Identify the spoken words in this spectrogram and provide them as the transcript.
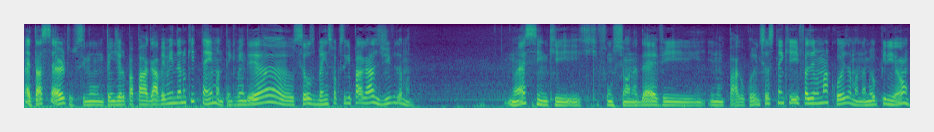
É, tá certo. Se não tem dinheiro para pagar, vai vendendo o que tem, mano. Tem que vender uh, os seus bens para conseguir pagar as dívidas, mano. Não é assim que, que funciona. Deve e, e não paga. O Corinthians tem que fazer a mesma coisa, mano. Na minha opinião,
